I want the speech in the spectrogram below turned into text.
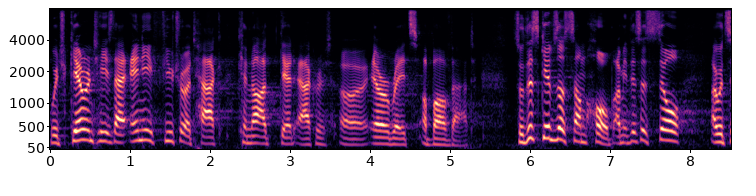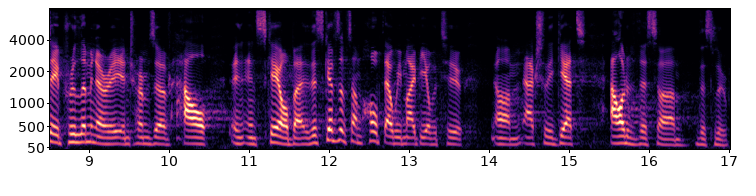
which guarantees that any future attack cannot get accurate, uh, error rates above that. So this gives us some hope. I mean, this is still, I would say, preliminary in terms of how in scale, but this gives us some hope that we might be able to um, actually get out of this, um, this loop.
